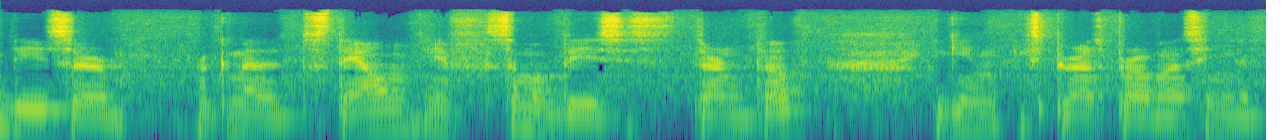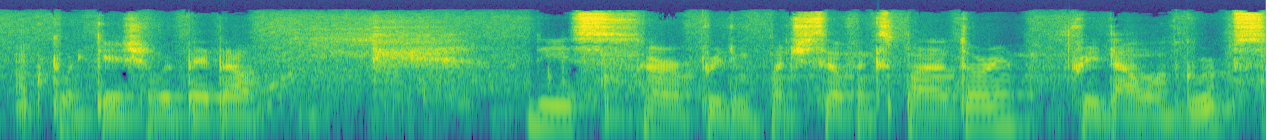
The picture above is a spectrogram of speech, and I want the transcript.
These are recommended to stay on. If some of these is turned off, you can experience problems in the communication with PayPal. These are pretty much self-explanatory. Free download groups.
